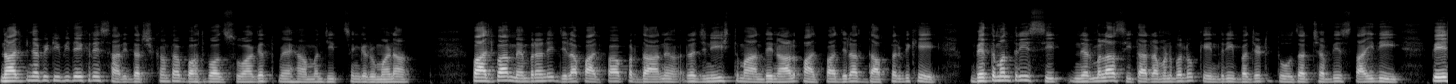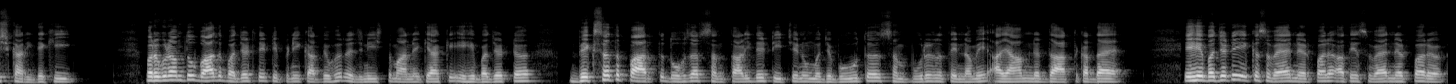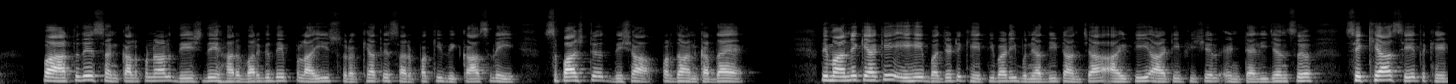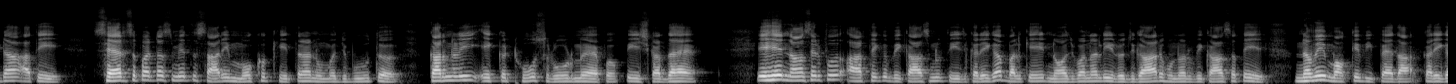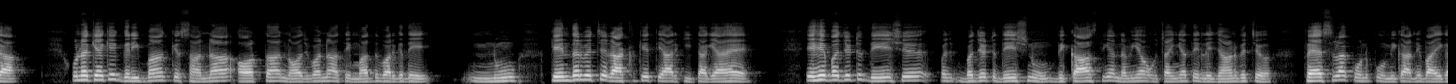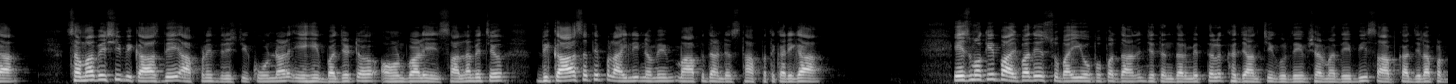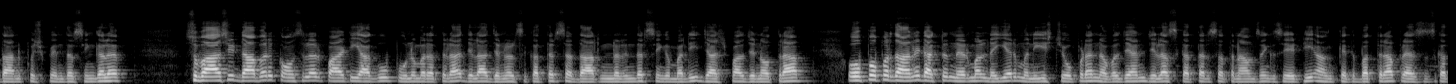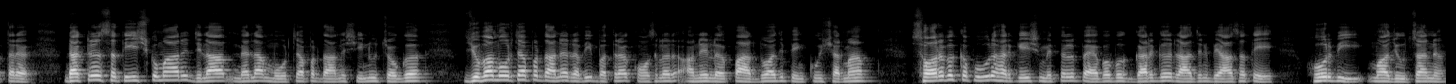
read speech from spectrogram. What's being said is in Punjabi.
ਨਾਜ ਪੰਜਾਬੀ ਟੀਵੀ ਦੇਖ ਰਹੇ ਸਾਰੇ ਦਰਸ਼ਕਾਂ ਦਾ ਬਹੁਤ-ਬਹੁਤ ਸਵਾਗਤ। ਮੈਂ ਹਾਂ ਮਨਜੀਤ ਸਿੰਘ ਰੁਮਾਣਾ। ਭਾਜਪਾ ਮੈਂਬਰਾਂ ਨੇ ਜ਼ਿਲ੍ਹਾ ਭਾਜਪਾ ਪ੍ਰਧਾਨ ਰਜਨੀਸ਼ ਧਮਾਨ ਦੇ ਨਾਲ ਭਾਜਪਾ ਜ਼ਿਲ੍ਹਾ ਦਫ਼ਤਰ ਵਿਖੇ ਵਿੱਤ ਮੰਤਰੀ ਸੀ ਨਿਰਮਲਾ ਸੀਤਾਰਮਣ ਵੱਲੋਂ ਕੇਂਦਰੀ ਬਜਟ 2026-27 ਦੀ ਪੇਸ਼ਕਾਰੀ ਦੇਖੀ। ਪ੍ਰੋਗਰਾਮ ਤੋਂ ਬਾਅਦ ਬਜਟ ਤੇ ਟਿੱਪਣੀ ਕਰਦੇ ਹੋਏ ਰਜਨੀਸ਼ ਧਮਾਨ ਨੇ ਕਿਹਾ ਕਿ ਇਹ ਬਜਟ ਵਿਕਸਿਤ ਭਾਰਤ 2047 ਦੇ ਟੀਚੇ ਨੂੰ ਮਜ਼ਬੂਤ, ਸੰਪੂਰਨ ਅਤੇ ਨਵੇਂ ਆਯਾਮ ਨਿਰਧਾਰਤ ਕਰਦਾ ਹੈ। ਇਹ ਬਜਟ ਇੱਕ ਸਵੈ ਨਿਰਭਰ ਅਤੇ ਸਵੈ ਨਿਰਭਰ ਭਾਰਤ ਦੇ ਸੰਕਲਪ ਨਾਲ ਦੇਸ਼ ਦੇ ਹਰ ਵਰਗ ਦੇ ਭਲਾਈ, ਸੁਰੱਖਿਆ ਤੇ ਸਰਪੱਖੀ ਵਿਕਾਸ ਲਈ ਸਪਸ਼ਟ ਦਿਸ਼ਾ ਪ੍ਰਦਾਨ ਕਰਦਾ ਹੈ। ਤੇ ਮਾਨ ਨੇ ਕਿਹਾ ਕਿ ਇਹ ਬਜਟ ਖੇਤੀਬਾੜੀ ਬੁਨਿਆਦੀ ਢਾਂਚਾ ਆਈਟੀ ਆਰਟੀਫੀਸ਼ੀਅਲ ਇੰਟੈਲੀਜੈਂਸ ਸਿੱਖਿਆ, ਸਿਹਤ ਖੇਡਾਂ ਅਤੇ ਸੈਰ ਸਪਾਟਾ ਸਮੇਤ ਸਾਰੇ ਮੁੱਖ ਖੇਤਰਾਂ ਨੂੰ ਮਜ਼ਬੂਤ ਕਰਨ ਲਈ ਇੱਕ ਠੋਸ ਰੋਡ ਮੈਪ ਪੇਸ਼ ਕਰਦਾ ਹੈ। ਇਹ ਨਾ ਸਿਰਫ ਆਰਥਿਕ ਵਿਕਾਸ ਨੂੰ ਤੇਜ਼ ਕਰੇਗਾ, ਬਲਕਿ ਨੌਜਵਾਨਾਂ ਲਈ ਰੁਜ਼ਗਾਰ, ਹੁਨਰ ਵਿਕਾਸ ਅਤੇ ਨਵੇਂ ਮੌਕੇ ਵੀ ਪੈਦਾ ਕਰੇਗਾ। ਉਹਨਾਂ ਕਿਹਾ ਕਿ ਗਰੀਬਾਂ, ਕਿਸਾਨਾਂ, ਔਰਤਾਂ, ਨੌਜਵਾਨਾਂ ਅਤੇ ਮੱਧ ਵਰਗ ਦੇ ਨੂੰ ਕੇਂਦਰ ਵਿੱਚ ਰੱਖ ਕੇ ਤਿਆਰ ਕੀਤਾ ਗਿਆ ਹੈ। ਇਹ ਬਜਟ ਦੇਸ਼ ਬਜਟ ਦੇਸ਼ ਨੂੰ ਵਿਕਾਸ ਦੀਆਂ ਨਵੀਆਂ ਉਚਾਈਆਂ ਤੇ ਲਿਜਾਣ ਵਿੱਚ ਫੈਸਲਾਕੁਨ ਭੂਮਿਕਾ ਨਿਭਾਏਗਾ। ਸਮਾਵੇਸ਼ੀ ਵਿਕਾਸ ਦੇ ਆਪਣੇ ਦ੍ਰਿਸ਼ਟੀਕੋਣ ਨਾਲ ਇਹ ਬਜਟ ਆਉਣ ਵਾਲੇ ਸਾਲਾਂ ਵਿੱਚ ਵਿਕਾਸ ਅਤੇ ਭਲਾਈ ਲਈ ਨਵੇਂ ਮਾਪਦੰਡ ਸਥਾਪਿਤ ਕਰੇਗਾ। ਇਸ ਮੌਕੇ ਭਾਜਪਾ ਦੇ ਸੂਬਾਈ ਉਪ ਪ੍ਰਧਾਨ ਜਤਿੰਦਰ ਮਿੱਤਲ, ਖਜ਼ਾਨਚੀ ਗੁਰਦੇਵ ਸ਼ਰਮਾ ਦੇਵੀ, ਸਾਬਕਾ ਜ਼ਿਲ੍ਹਾ ਪ੍ਰਧਾਨ ਪੁਸ਼ਪਿੰਦਰ ਸਿੰਘਲ ਸੁਭਾਸ਼ ਡਾਬਰ, ਕੌਂਸਲਰ ਪਾਰਟੀ ਆਗੂ ਪੂਨਮ ਰਤੜਾ, ਜ਼ਿਲ੍ਹਾ ਜਨਰਲ ਸਕੱਤਰ ਸਰਦਾਰ ਨਰਿੰਦਰ ਸਿੰਘ ਮੱਲੀ ਜਸ਼ਪਾਲ ਜਨੋਤਰਾ, ਉਪ ਪ੍ਰਧਾਨ ਡਾਕਟਰ ਨਿਰਮਲ ਨਈਅਰ, ਮਨੀਸ਼ ਚੋਪੜਾ, ਨਵਲ ਜੈਨ, ਜ਼ਿਲ੍ਹਾ ਸਕੱਤਰ ਸਤਨਾਮ ਸਿੰਘ ਸੇਠੀ, ਅੰਕਿਤ ਬੱਤਰਾ, ਪ੍ਰੈਸ ਸਕੱਤਰ ਡਾਕਟਰ ਸਤੀਸ਼ ਕੁਮਾਰ, ਜ਼ਿਲ੍ਹਾ ਮਹਿਲਾ ਮੋਰਚਾ ਪ੍ਰਧਾਨ ਸ਼ੀਨੂ ਚੁੱਗ, ਯੁਵਾ ਮੋਰਚਾ ਪ੍ਰਧਾਨ ਰਵੀ ਬੱਤਰਾ, ਕੌਂਸਲਰ ਅਨਿਲ ਭਾਰਦਵਾਜ, ਪਿੰਕੂ ਸ਼ਰਮਾ, ਸੌਰਵ ਕਪੂਰ, ਹਰਕੇਸ਼ ਮਿੱਤਲ ਪੈਬਬ ਗਰਗ, ਰਾਜਨ ਬਿਆਸ ਅਤੇ ਹੋਰ ਵੀ ਮੌਜੂਦ ਸਨ।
